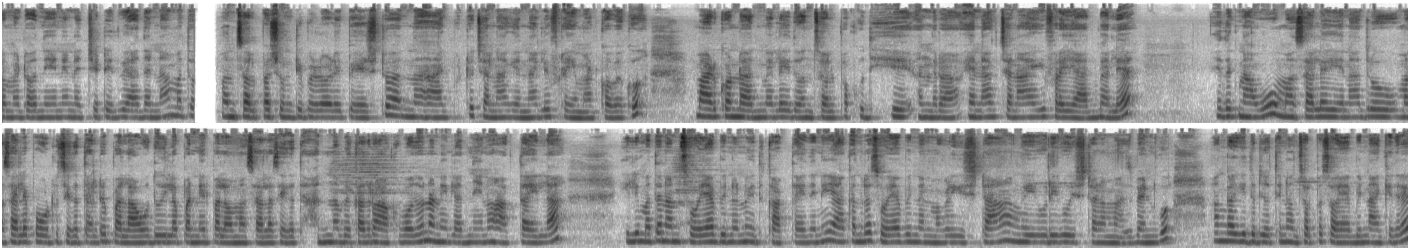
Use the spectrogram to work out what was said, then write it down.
ಟೊಮೆಟೊ ಅದನ್ನೇನೇನು ಹೆಚ್ಚಿಟ್ಟಿದ್ವಿ ಅದನ್ನು ಮತ್ತು ಒಂದು ಸ್ವಲ್ಪ ಶುಂಠಿ ಬೆಳ್ಳುಳ್ಳಿ ಪೇಸ್ಟು ಅದನ್ನ ಹಾಕಿಬಿಟ್ಟು ಚೆನ್ನಾಗಿ ಎಣ್ಣೆಲಿ ಫ್ರೈ ಮಾಡ್ಕೋಬೇಕು. ಮಾಡ್ಕೊಂಡಾದಮೇಲೆ ಇದೊಂದು ಸ್ವಲ್ಪ ಕುದಿ ಅಂದ್ರೆ ಎಣ್ಣೆಗೆ ಚೆನ್ನಾಗಿ ಫ್ರೈ ಆದಮೇಲೆ ಇದಕ್ಕೆ ನಾವು ಮಸಾಲೆ ಏನಾದರೂ ಮಸಾಲೆ ಪೌಡ್ರ್ ಸಿಗುತ್ತಲ್ರಿ, ಪಲಾವ್ದು ಇಲ್ಲ ಪನ್ನೀರ್ ಪಲಾವ್ ಮಸಾಲ ಸಿಗುತ್ತೆ ಅದನ್ನ ಬೇಕಾದರೂ ಹಾಕ್ಬೋದು. ನಾನು ಇಲ್ಲಿ ಅದನ್ನೇನು ಹಾಕ್ತಾಯಿಲ್ಲ ಇಲ್ಲಿ ಮತ್ತು ನಾನು ಸೋಯಾಬೀನನ್ನು ಇದಕ್ಕೆ ಹಾಕ್ತಾ ಇದ್ದೀನಿ. ಯಾಕಂದರೆ ಸೋಯಾಬೀನ್ ನನ್ನ ಮಗಳಿಗೆ ಇಷ್ಟ, ಹಂಗೆ ಇವರಿಗೂ ಇಷ್ಟ, ನಮ್ಮ ಹಸ್ಬೆಂಡ್ಗೂ ಹಂಗಾಗಿ ಇದ್ರ ಜೊತೆ ಒಂದು ಸ್ವಲ್ಪ ಸೋಯಾಬೀನ್ ಹಾಕಿದರೆ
